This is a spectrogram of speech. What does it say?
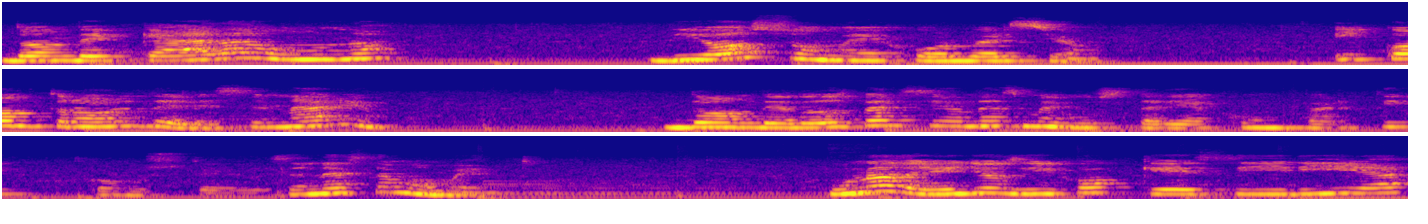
donde cada uno dio su mejor versión y control del escenario, donde dos versiones me gustaría compartir con ustedes en este momento. Uno de ellos dijo que se iría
